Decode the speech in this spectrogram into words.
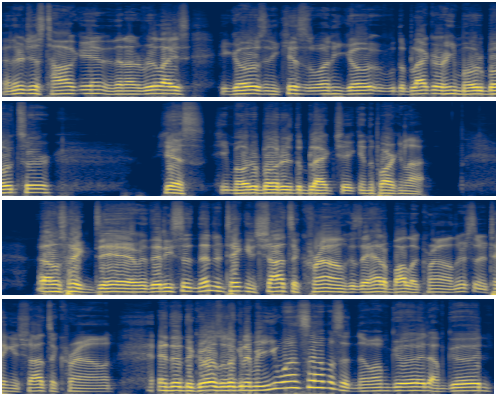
and they're just talking. And then I realize he goes and he kisses one. He goes with the black girl. He motorboats her. Yes, he motorboated the black chick in the parking lot. I was like, "Damn!" And then he said, "Then they're taking shots of Crown because they had a bottle of Crown. They're sitting there taking shots of Crown." And then the girls are looking at me. You want some? I said, "No, I'm good. I'm good."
